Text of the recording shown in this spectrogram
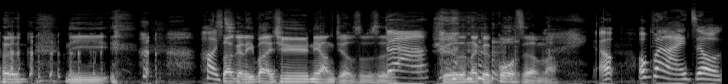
你 上个礼拜去酿酒是不是？对啊，学的那个过程嘛。呃，我本来只有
